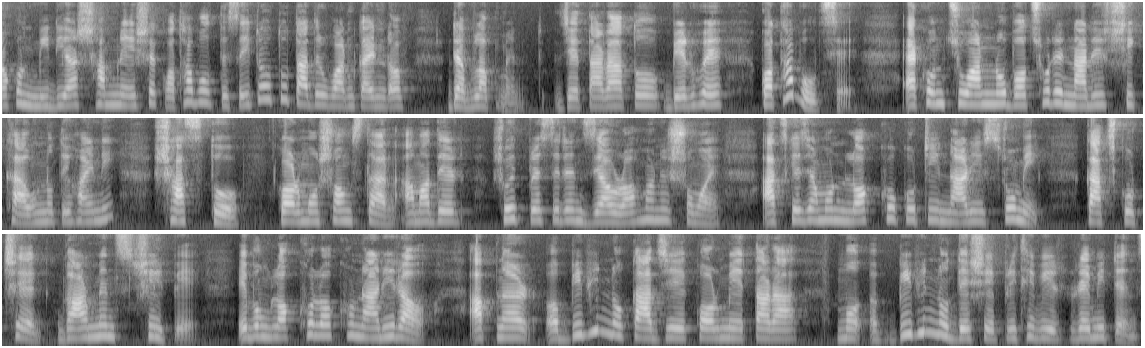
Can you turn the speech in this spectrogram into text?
যখন মিডিয়ার সামনে এসে কথা বলতেছে, এটাও তো তাদের ওয়ান কাইন্ড অফ ডেভেলপমেন্ট যে তারা তো বের হয়ে কথা বলছে। এখন চুয়ান্ন বছরে নারীর শিক্ষা উন্নতি হয়নি, স্বাস্থ্য, কর্মসংস্থান, আমাদের শহীদ প্রেসিডেন্ট জিয়াউর রহমানের সময় আজকে যেমন লক্ষ কোটি নারী শ্রমিক কাজ করছে গার্মেন্টস শিল্পে এবং লক্ষ লক্ষ নারীরাও আপনার বিভিন্ন কাজে, কর্মে তারা বিভিন্ন দেশে পৃথিবীর রেমিটেন্স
